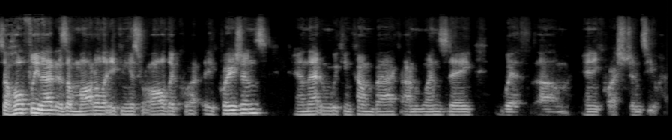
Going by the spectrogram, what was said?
so hopefully that is a model that you can use for all the equations, and then we can come back on Wednesday with um, any questions you have.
